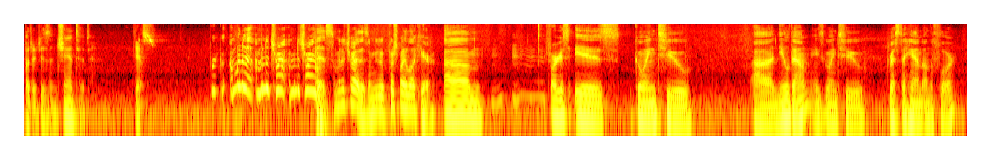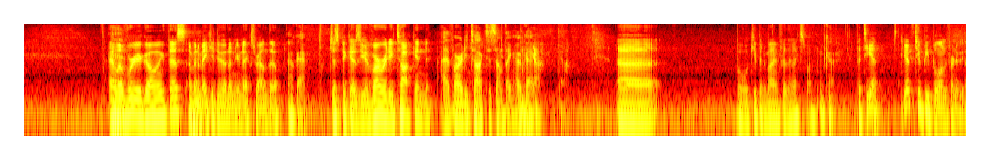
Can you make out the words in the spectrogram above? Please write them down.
but it is enchanted. Yes. We're I'm gonna I'm gonna try I'm gonna try this. I'm gonna try this. I'm gonna push my luck here. Um, Fargus is going to uh, kneel down. He's going to rest a hand on the floor. I love where you're going with this. I'm going to make you do it on your next round though, Okay. just because you've already talking. I've already talked to something. Okay. Yeah, yeah. Uh, but we'll keep it in mind for the next one. Okay. Fatia, you have two people in front of you.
